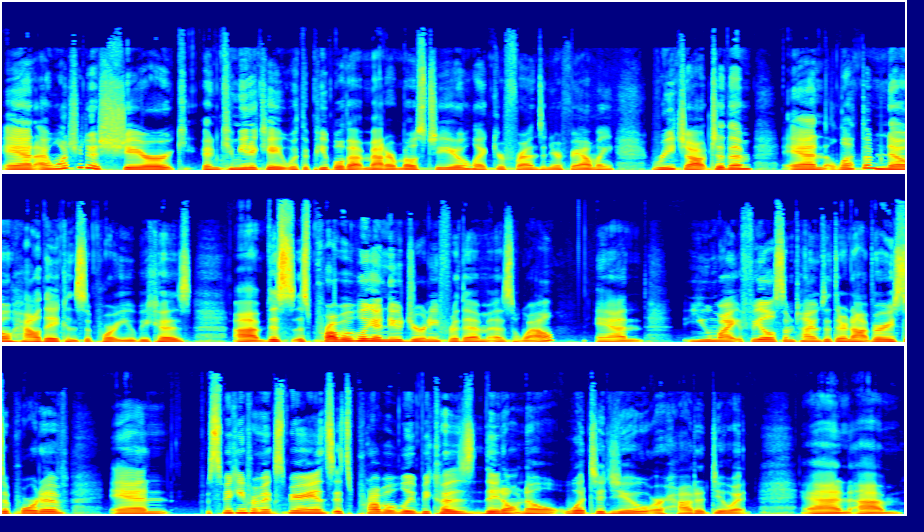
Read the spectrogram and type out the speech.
And I want you to share and communicate with the people that matter most to you, like your friends and your family. Reach out to them and let them know how they can support you because uh, this is probably a new journey for them as well. And you might feel sometimes that they're not very supportive. And speaking from experience, it's probably because they don't know what to do or how to do it. And um,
